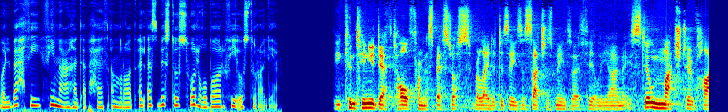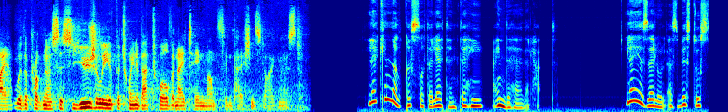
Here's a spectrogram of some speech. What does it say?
والبحثي في معهد أبحاث أمراض الأسبستوس والغبار في أستراليا The continued death toll from asbestos related diseases such as mesothelioma is still much too high, with a prognosis usually of between about 12 and 18 months in patients diagnosed. لكن القصة لا تنتهي عند هذا الحد. لا يزال الأسبستوس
